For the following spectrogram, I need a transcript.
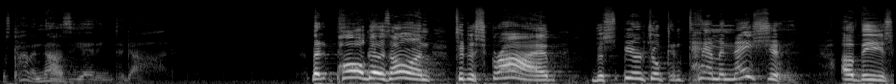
was kind of nauseating to God. But Paul goes on to describe the spiritual contamination of these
